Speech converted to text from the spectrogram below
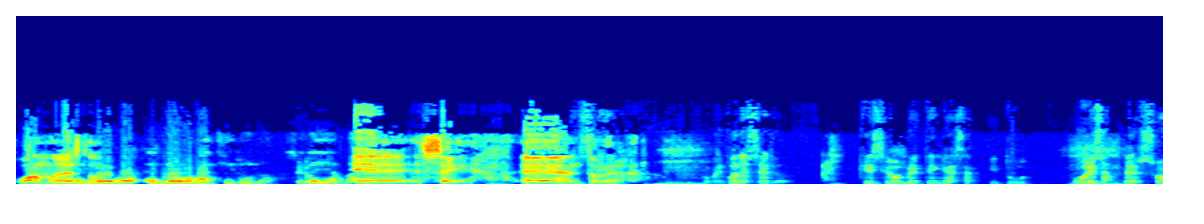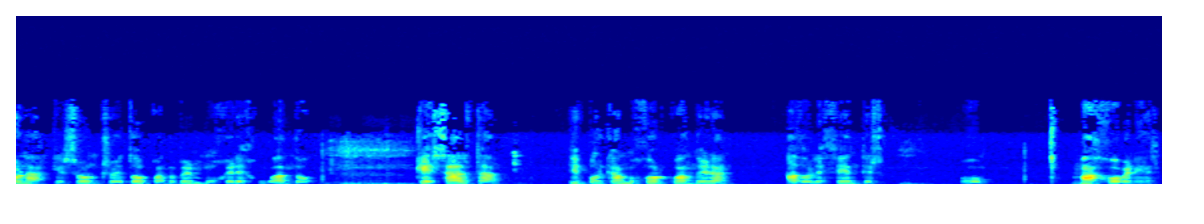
jugando El esto. el lobo machirulo, se Pero, le llama. Eh, sí, eh, puede entonces, Puede ser que ese hombre tenga esa actitud. O esas personas que son, sobre todo cuando ven mujeres jugando, que saltan. Es porque a lo mejor cuando eran adolescentes o más jóvenes,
